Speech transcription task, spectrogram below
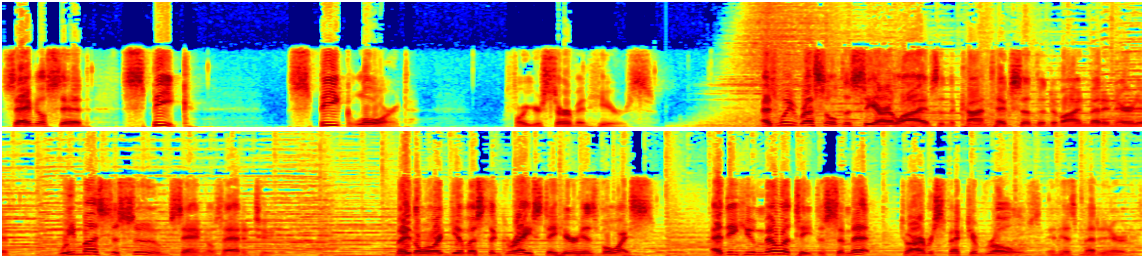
Samuel said, Speak, speak, Lord, for your servant hears. As we wrestle to see our lives in the context of the divine meta narrative, we must assume Samuel's attitude. May the Lord give us the grace to hear his voice and the humility to submit to our respective roles in his meta narrative.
